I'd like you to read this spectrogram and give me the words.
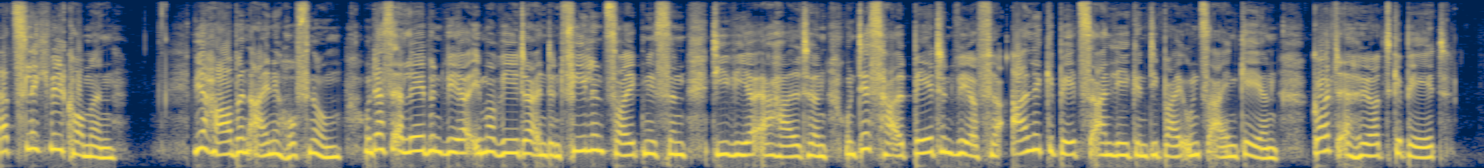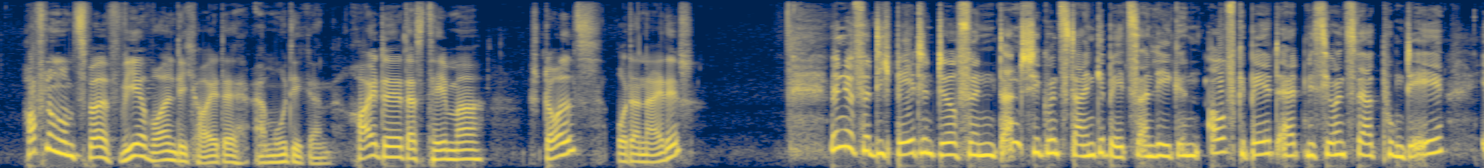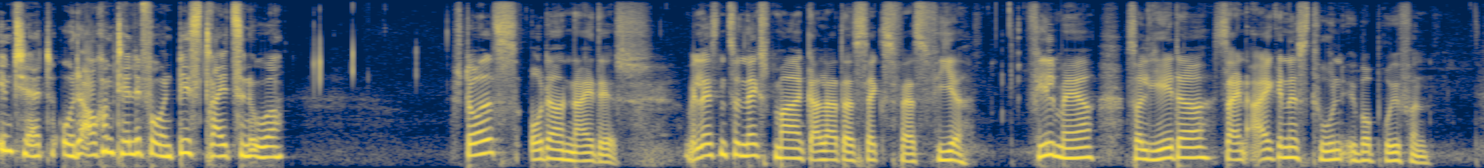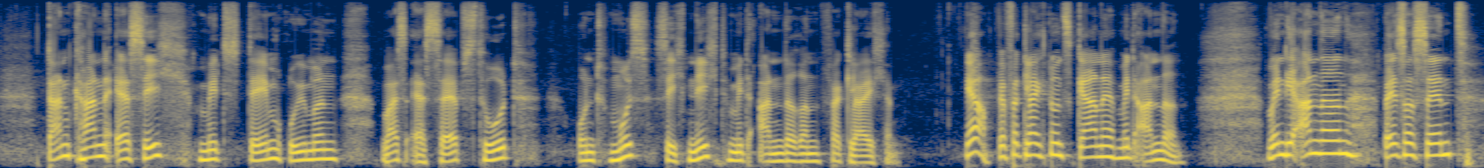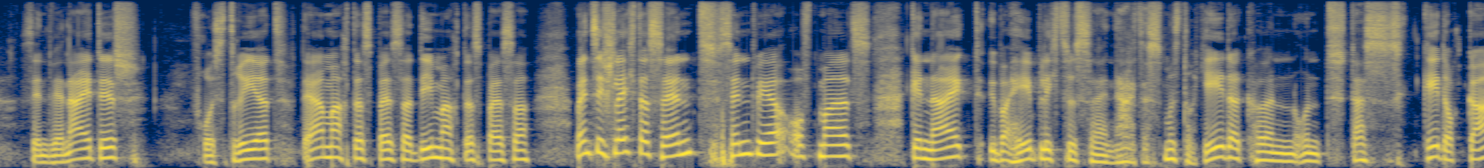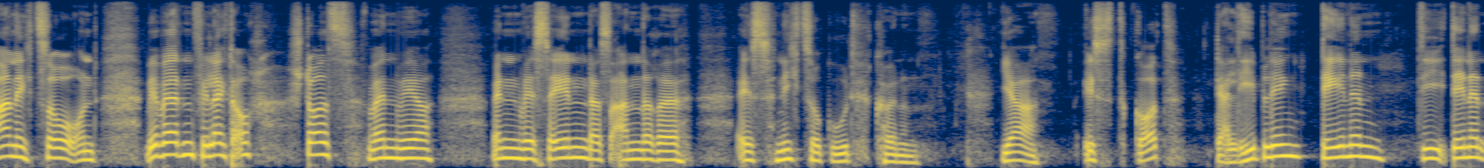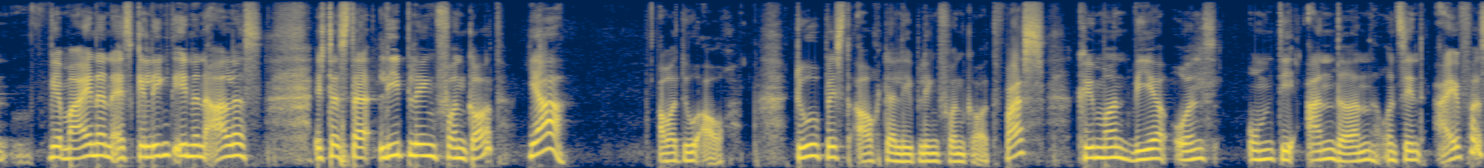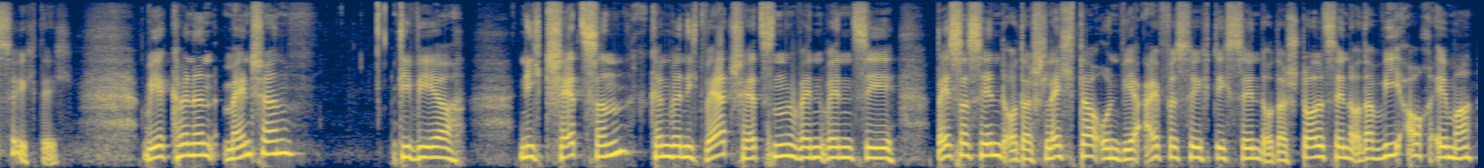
Herzlich willkommen. Wir haben eine Hoffnung und das erleben wir immer wieder in den vielen Zeugnissen, die wir erhalten. Und deshalb beten wir für alle Gebetsanliegen, die bei uns eingehen. Gott erhört Gebet. Hoffnung um 12. Wir wollen dich heute ermutigen. Heute das Thema Stolz oder neidisch? Wenn wir für dich beten dürfen, dann schick uns dein Gebetsanliegen auf gebet.missionswerk.de im Chat oder auch am Telefon bis 13 Uhr. Stolz oder neidisch? Wir lesen zunächst mal Galater 6, Vers 4. Vielmehr soll jeder sein eigenes Tun überprüfen. Dann kann er sich mit dem rühmen, was er selbst tut, und muss sich nicht mit anderen vergleichen. Ja, wir vergleichen uns gerne mit anderen. Wenn die anderen besser sind, sind wir neidisch, frustriert, der macht das besser, die macht das besser. Wenn sie schlechter sind, sind wir oftmals geneigt, überheblich zu sein. Ja, das muss doch jeder können und das geht doch gar nicht so. Und wir werden vielleicht auch stolz, wenn wir wenn wir sehen, dass andere es nicht so gut können. Ja, ist Gott der Liebling, denen, die, denen wir meinen, es gelingt ihnen alles? Ist das der Liebling von Gott? Ja, aber du auch. Du bist auch der Liebling von Gott. Was kümmern wir uns um die anderen und sind eifersüchtig? Wir können Menschen, die wir nicht schätzen, können wir nicht wertschätzen, wenn, wenn sie besser sind oder schlechter und wir eifersüchtig sind oder stolz sind oder wie auch immer,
